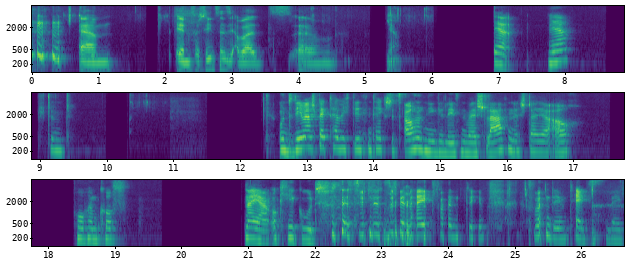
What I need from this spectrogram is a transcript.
ähm, in verschiedensten, aber das, ähm, ja. Ja, ja, stimmt. Unter dem Aspekt habe ich diesen Text jetzt auch noch nie gelesen, weil Schlafen ist da ja auch hoch im Kurs. Naja, okay, gut. Das wird jetzt vielleicht von dem, von dem Text weg.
